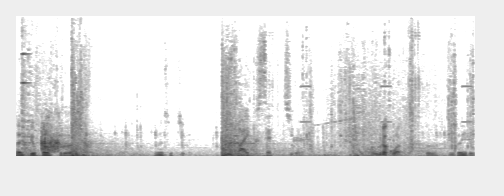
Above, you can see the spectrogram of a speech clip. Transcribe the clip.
最強ポインするわごめんそっちスパイク設置裏怖い裏入れる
